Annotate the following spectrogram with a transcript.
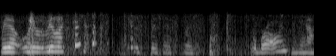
We don't. We we look suspicious. We're brawling. yeah.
